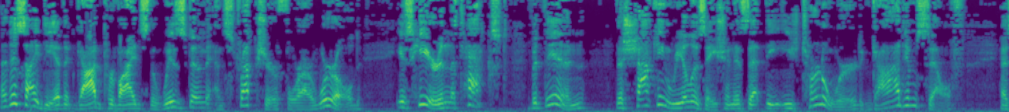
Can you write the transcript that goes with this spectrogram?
Now, this idea that God provides the wisdom and structure for our world is here in the text. But then, the shocking realization is that the eternal Word, God Himself, has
